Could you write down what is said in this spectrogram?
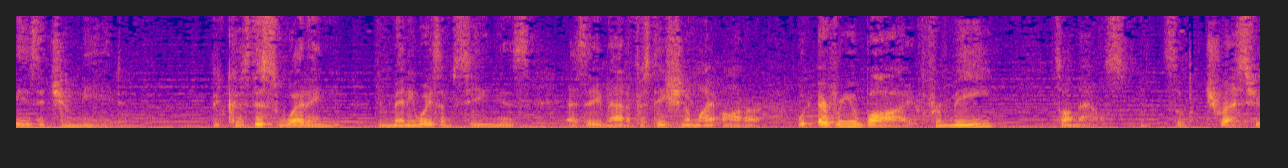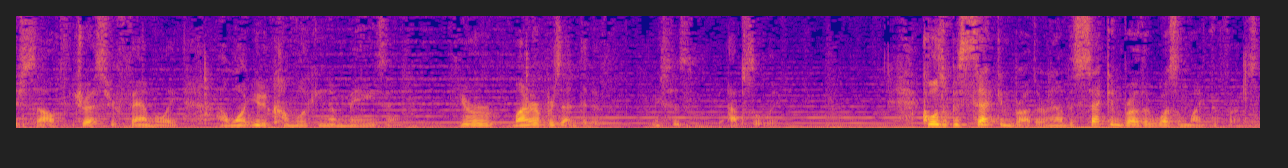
is that you need because this wedding in many ways I'm seeing is as a manifestation of my honor. Whatever you buy for me, it's on the house. So dress yourself, dress your family. I want you to come looking amazing. You're my representative. He says, absolutely. Calls up his second brother. Now the second brother wasn't like the first.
